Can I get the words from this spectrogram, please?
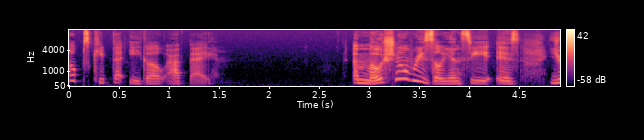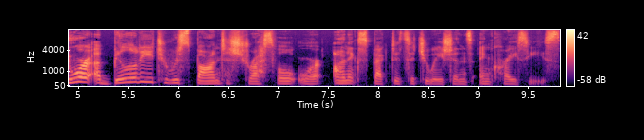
helps keep that ego at bay. Emotional resiliency is your ability to respond to stressful or unexpected situations and crises.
